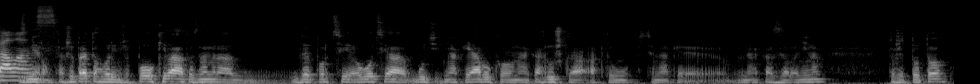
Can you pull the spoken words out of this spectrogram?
balans. Takže preto hovorím, že pol kila, to znamená dve porcie ovocia, buď nejaké jablko, nejaká hruška a k tomu proste nejaké, nejaká zelenina. Takže toto.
